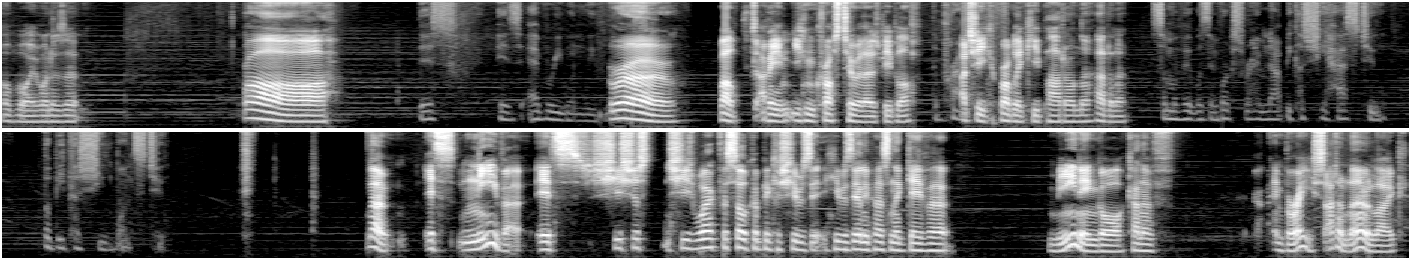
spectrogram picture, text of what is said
Oh boy, what is it? Oh, This is everyone we've bro. Well, I mean, you can cross two of those people off. Actually, you could probably keep harder on there. I don't know. Some of it was in works for him not because she has to, but because she wants to. No, it's neither. It's she's just she's worked for Silco because she was he was the only person that gave her meaning or kind of embrace. I don't know, like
